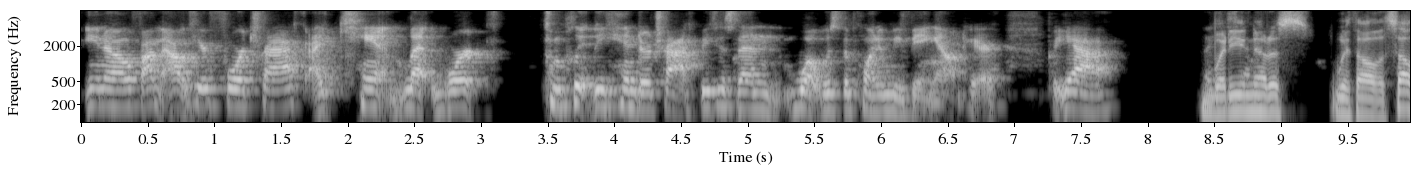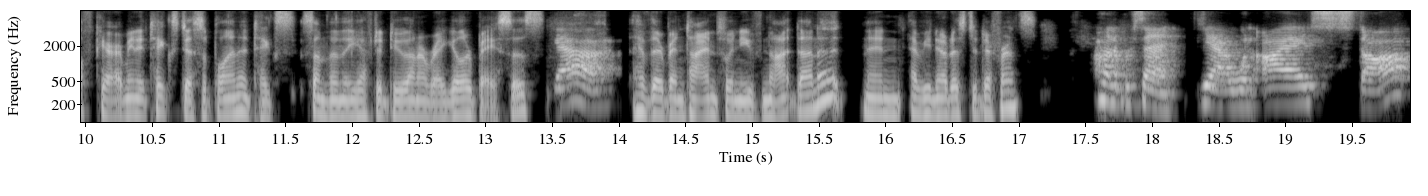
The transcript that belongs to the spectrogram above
you know, if I'm out here for track, I can't let work completely hinder track because then what was the point of me being out here? But yeah. Like what do you notice with all the self care? I mean, it takes discipline. It takes something that you have to do on a regular basis. Yeah. Have there been times when you've not done it? And have you noticed a difference? 100%. Yeah. When I stop,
